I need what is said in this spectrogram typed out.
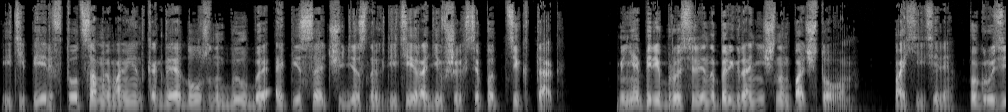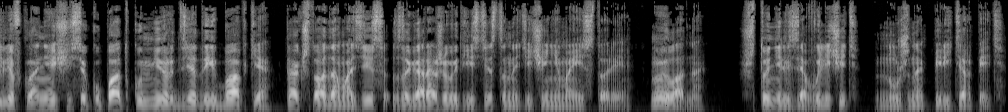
И теперь, в тот самый момент, когда я должен был бы описать чудесных детей, родившихся под тик-так, меня перебросили на приграничном почтовом. Похитили, погрузили в клонящийся к упадку мир деда и бабки, так что Адам Азиз загораживает естественное течение моей истории. Ну и ладно. Что нельзя вылечить, нужно перетерпеть.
